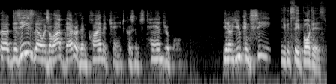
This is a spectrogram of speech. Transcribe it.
uh, disease, though, is a lot better than climate change because it's tangible. You know, you can see. You can see bodies.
